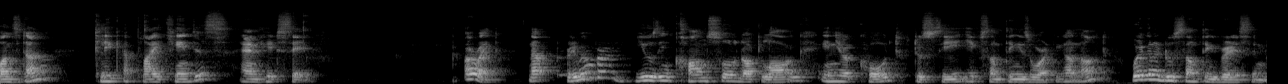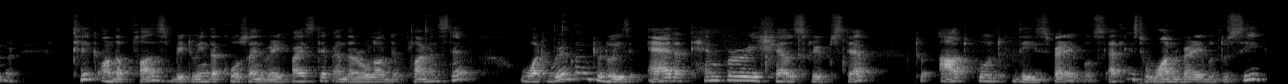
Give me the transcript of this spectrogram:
Once done, click apply changes and hit save. All right, now remember using console.log in your code to see if something is working or not? We're gonna do something very similar. Click on the plus between the cosign verify step and the rollout deployment step. What we're going to do is add a temporary shell script step to output these variables, at least one variable to see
